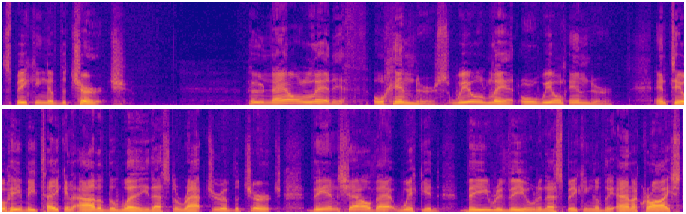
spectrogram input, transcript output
speaking of the church, who now letteth or hinders, will let or will hinder until he be taken out of the way. That's the rapture of the church. Then shall that wicked be revealed. And that's speaking of the Antichrist.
